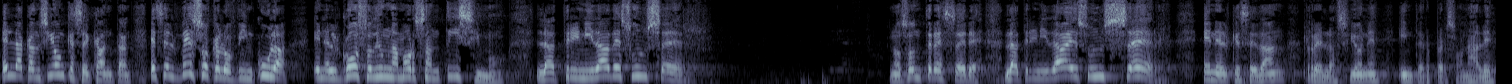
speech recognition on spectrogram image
es la canción que se cantan, es el beso que los vincula en el gozo de un amor santísimo. La Trinidad es un ser. No son tres seres. La Trinidad es un ser en el que se dan relaciones interpersonales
